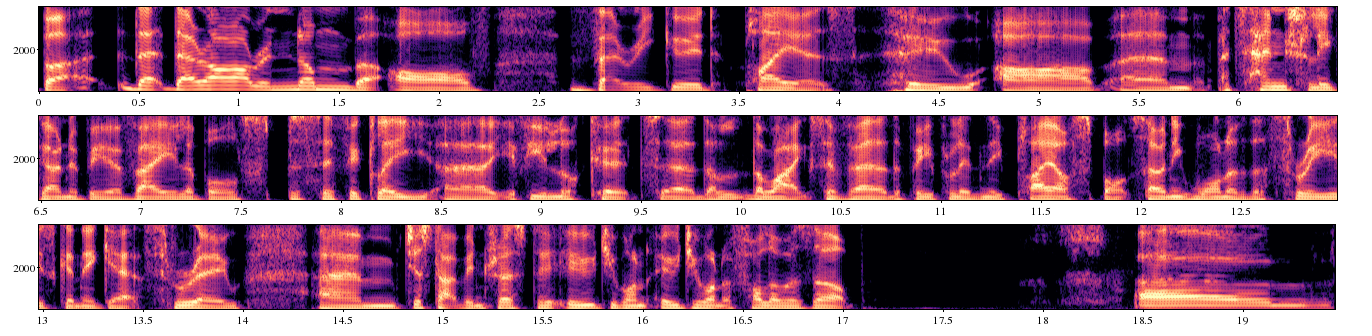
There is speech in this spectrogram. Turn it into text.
but there, there are a number of very good players who are um, potentially going to be available. Specifically, uh, if you look at uh, the, the likes of uh, the people in the playoff spots, only one of the three is going to get through. Um, just out of interest, who do you want? Who do you want to follow us up? Um,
